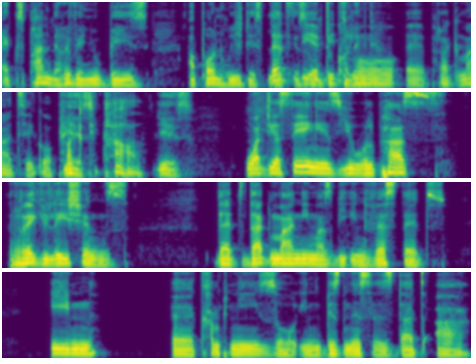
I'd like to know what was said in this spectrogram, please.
expand the revenue base upon which the state Let's is be a going to bit collect. more uh, pragmatic or practical. Yes. What you're saying is you will pass regulations that that money must be invested in uh, companies or in businesses that are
